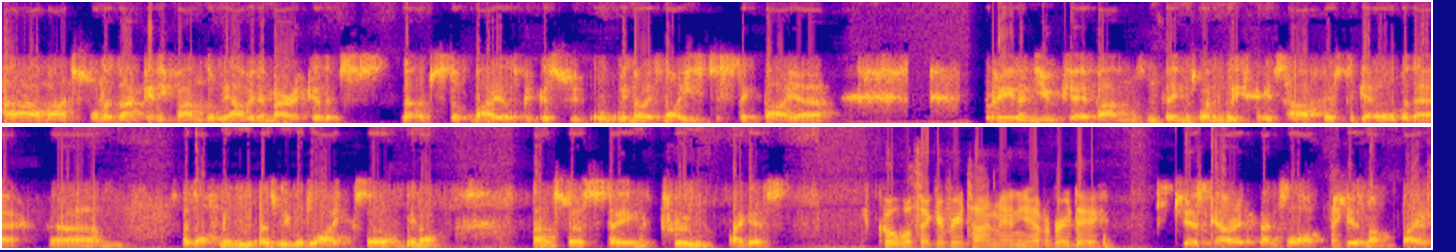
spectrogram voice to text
Um, I just want to thank any fans that we have in America that's, that have stuck by us because we know it's not easy to stick by uh, European and UK bands and things when we it's hard for us to get over there um, as often as we would like. So, you know, thanks for staying true, I guess. Cool. Well, thank you for your time, man. You have a great day. Cheers, Carrick. Thanks a lot. Thank Cheers, man. Bye.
